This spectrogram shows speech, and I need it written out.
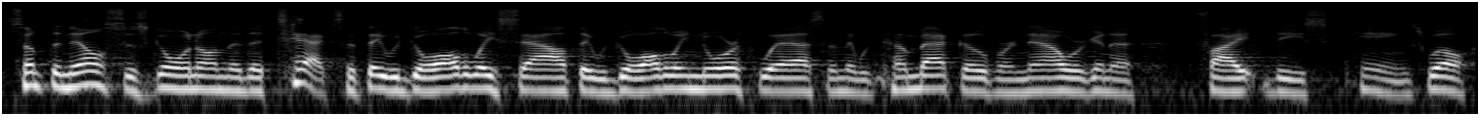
Something else is going on in the text that they would go all the way south, they would go all the way northwest, and they would come back over, and now we're going to fight these kings. Well,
